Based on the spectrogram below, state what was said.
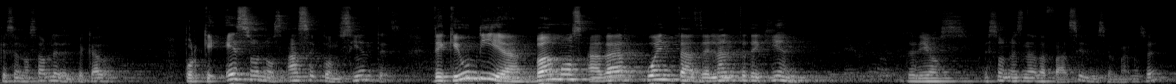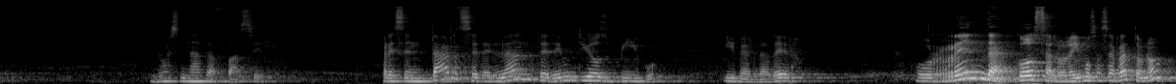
que se nos hable del pecado, porque eso nos hace conscientes de que un día vamos a dar cuentas delante de quién? De Dios. Eso no es nada fácil, mis hermanos, ¿eh? No es nada fácil presentarse delante de un Dios vivo y verdadero. Horrenda cosa, lo leímos hace rato, ¿no?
